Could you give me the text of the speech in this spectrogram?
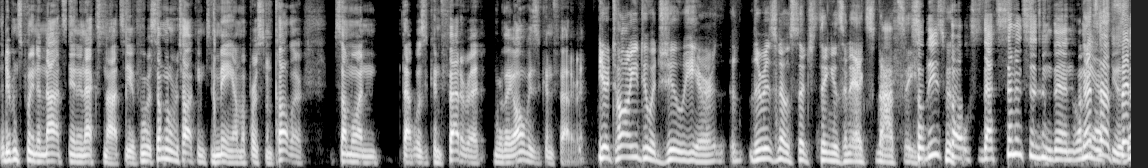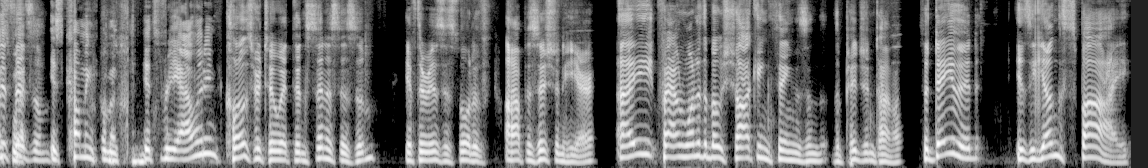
the difference between a Nazi and an ex-Nazi. If it was someone were talking to me, I'm a person of color. Someone that was a Confederate, were they always a Confederate? You're talking to a Jew here. There is no such thing as an ex-Nazi. So these folks, that cynicism then, let That's me ask not you cynicism. this way, is coming from a, it's reality? Closer to it than cynicism, if there is a sort of opposition here. I found one of the most shocking things in the pigeon tunnel. So David is a young spy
